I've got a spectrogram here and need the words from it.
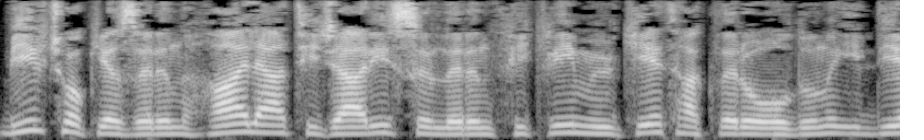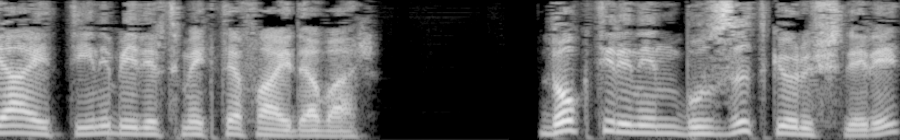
birçok yazarın hala ticari sırların fikri mülkiyet hakları olduğunu iddia ettiğini belirtmekte fayda var. Doktrinin bu zıt görüşleri,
